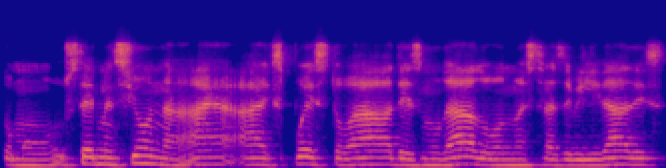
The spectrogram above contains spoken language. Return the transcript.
como usted menciona, ha, expuesto, ha desnudado nuestras debilidades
